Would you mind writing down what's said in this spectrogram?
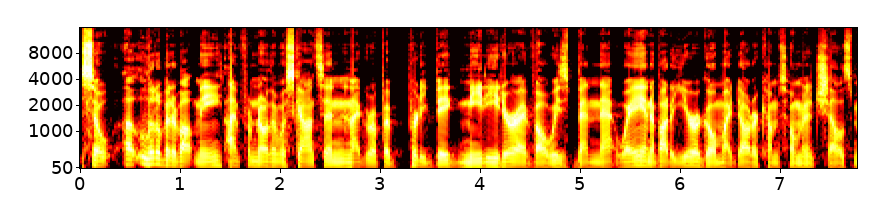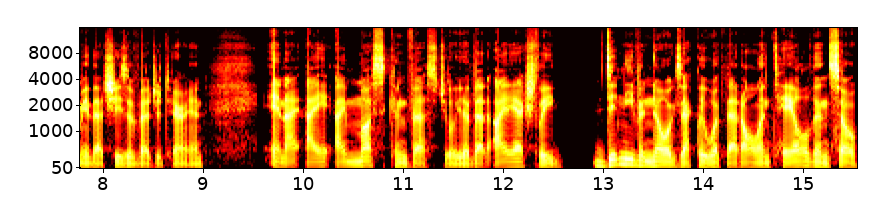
So, a little bit about me. I'm from northern Wisconsin and I grew up a pretty big meat eater. I've always been that way. And about a year ago, my daughter comes home and tells me that she's a vegetarian. And I, I, I must confess, Julia, that I actually didn't even know exactly what that all entailed. And so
